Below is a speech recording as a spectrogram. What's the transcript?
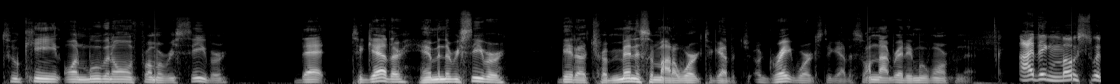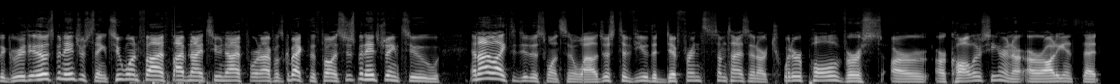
too keen on moving on from a receiver that together, him and the receiver, did a tremendous amount of work together, a uh, great works together. So I'm not ready to move on from that. I think most would agree with you. It's been interesting. 215 592 9494. Let's go back to the phone. It's just been interesting to, and I like to do this once in a while, just to view the difference sometimes in our Twitter poll versus our, our callers here and our, our audience that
